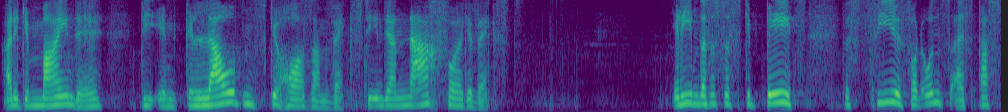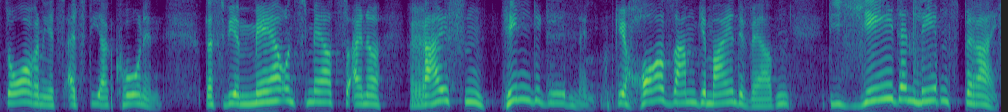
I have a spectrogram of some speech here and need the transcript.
Eine Gemeinde, die im Glaubensgehorsam wächst, die in der Nachfolge wächst. Ihr Lieben, das ist das Gebet, das Ziel von uns als Pastoren, jetzt als Diakonen, dass wir mehr und mehr zu einer reifen, hingegebenen, gehorsamen Gemeinde werden, die jeden Lebensbereich,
